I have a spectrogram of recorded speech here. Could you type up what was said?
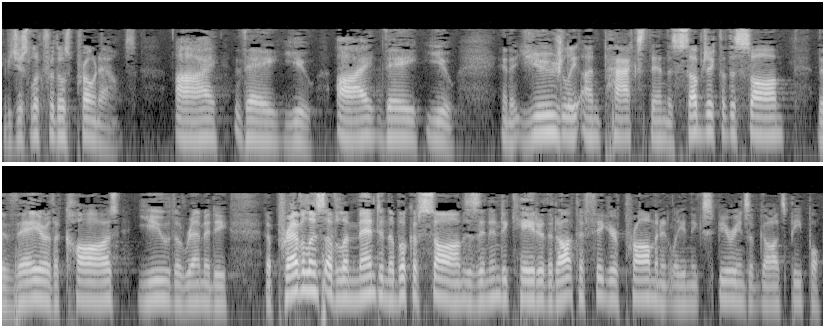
If you just look for those pronouns I, they, you. I, they, you. And it usually unpacks then the subject of the psalm, the they are the cause, you the remedy. The prevalence of lament in the book of Psalms is an indicator that ought to figure prominently in the experience of God's people.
